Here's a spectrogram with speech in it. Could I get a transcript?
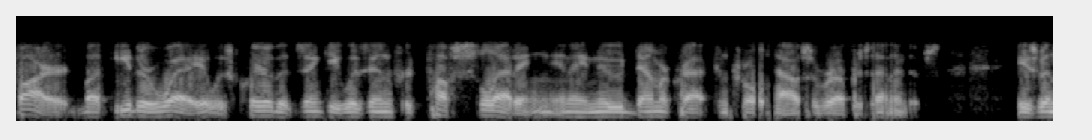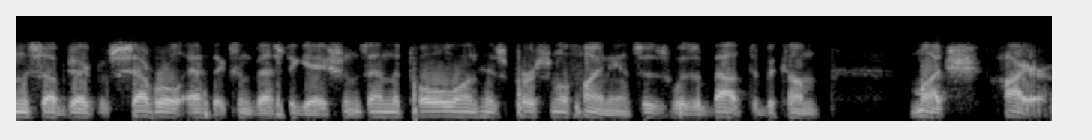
fired, but either way, it was clear that Zinke was in for tough sledding in a new Democrat controlled House of Representatives. He's been the subject of several ethics investigations, and the toll on his personal finances was about to become much higher.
